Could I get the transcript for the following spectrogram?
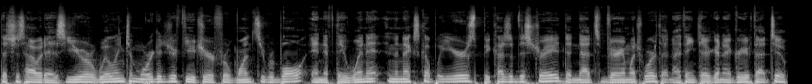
That's just how it is. You are willing to mortgage your future for one Super Bowl, and if they win it in the next couple years because of this trade, then that's very much worth it. And I think they're going to agree with that too.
